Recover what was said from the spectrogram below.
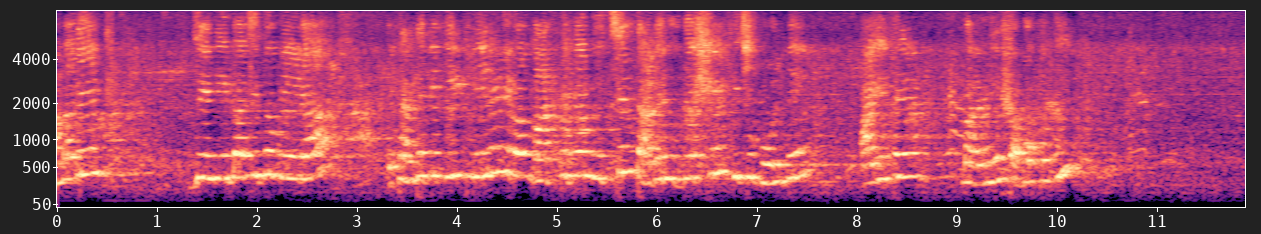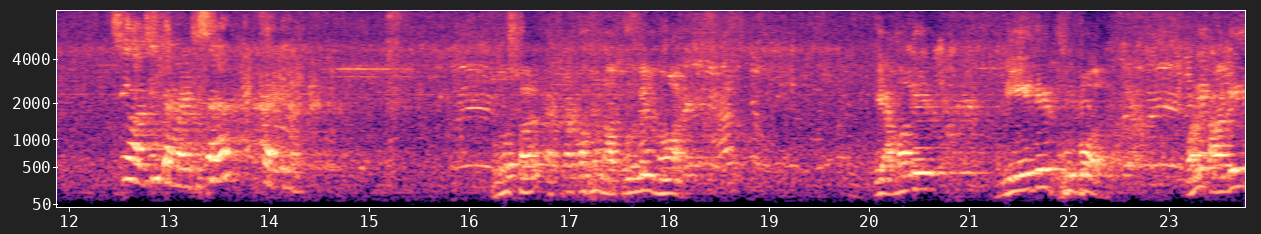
আমাদের যে নির্বাচিত মেয়েরা এখান থেকে কিট নিলেন এবং মাঠ থেকেও নিচ্ছেন তাদের উদ্দেশ্যে কিছু বলবেন আইএফের মাননীয় সভাপতি শ্রী অজিত ব্যানার্জি, স্যার। নমস্কার। একটা কথা না নয়। যে আমাদের মেয়েদের ফুটবল অনেক আগেই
